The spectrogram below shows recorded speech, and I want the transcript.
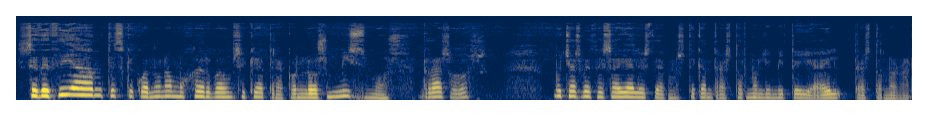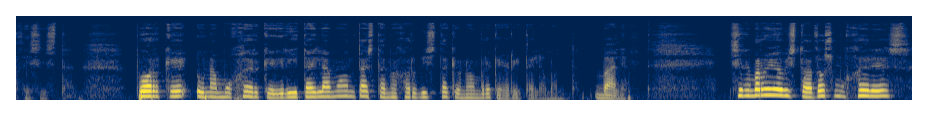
Se decía antes que cuando una mujer va a un psiquiatra con los mismos rasgos, muchas veces a ella les diagnostican trastorno límite y a él trastorno narcisista. Porque una mujer que grita y la monta está mejor vista que un hombre que grita y la monta. Vale. Sin embargo, yo he visto a dos mujeres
